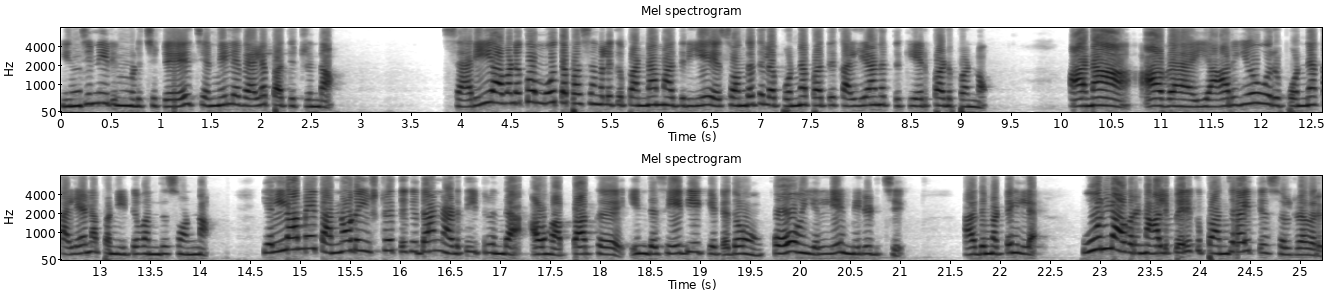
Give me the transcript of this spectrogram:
இன்ஜினியரிங் முடிச்சிட்டு சென்னையில வேலை பார்த்துட்டு இருந்தான். சரி அவனுக்கும் மூத்த பசங்களுக்கு பண்ண மாதிரியே சொந்தத்துல பொண்ணை பார்த்து கல்யாணத்துக்கு ஏற்பாடு பண்ணோம். ஆனா அவன் யாரையோ ஒரு பொண்ணை கல்யாணம் பண்ணிட்டு வந்து சொன்னான். எல்லாமே தன்னோட இஷ்டத்துக்கு தான் நடத்திட்டு இருந்தா. அவங்க அப்பாக்கு இந்த செய்தியை கேட்டதும் கோவம் எல்லையே மீறிடுச்சு. அது மட்டும் இல்ல ஊர்ல அவர் நாலு பேருக்கு பஞ்சாயத்து சொல்றவர்.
